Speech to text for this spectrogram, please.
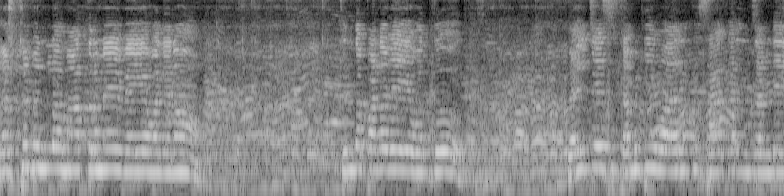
డస్ట్బిన్లో మాత్రమే వేయవలెను. కింద పడవేయవద్దు. దయచేసి కమిటీ వారికి సహకరించండి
